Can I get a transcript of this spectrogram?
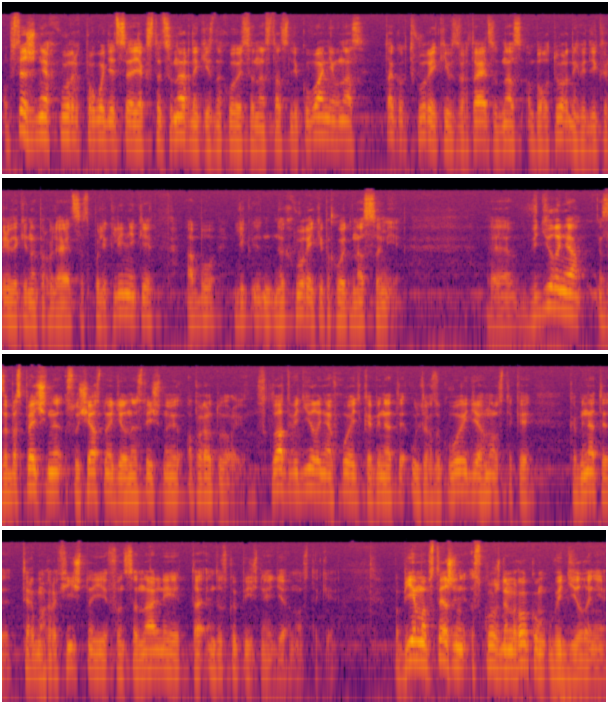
Обстеження хворих проводяться як стаціонарні, які знаходяться на стацлікуванні в нас, так і хворі, які звертаються до нас амбулаторних від лікарів, які направляються з поліклініки, або хворі, які приходять до нас самі. Е, Відділення забезпечене сучасною діагностичною апаратурою. В склад відділення входять кабінети ультразвукової діагностики, кабінети термографічної, функціональної та ендоскопічної діагностики. Об'єм обстежень з кожним роком у відділенні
